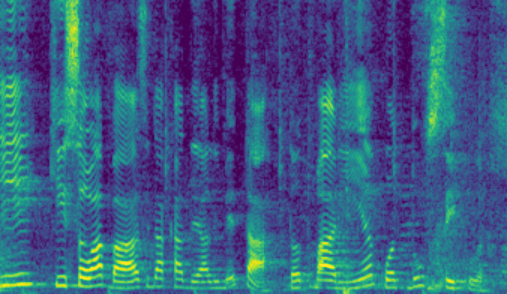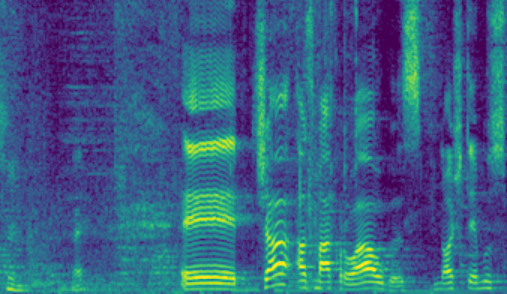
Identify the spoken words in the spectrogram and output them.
e que são a base da cadeia alimentar, tanto marinha quanto do ciclo. Né? É, já as macroalgas, nós temos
